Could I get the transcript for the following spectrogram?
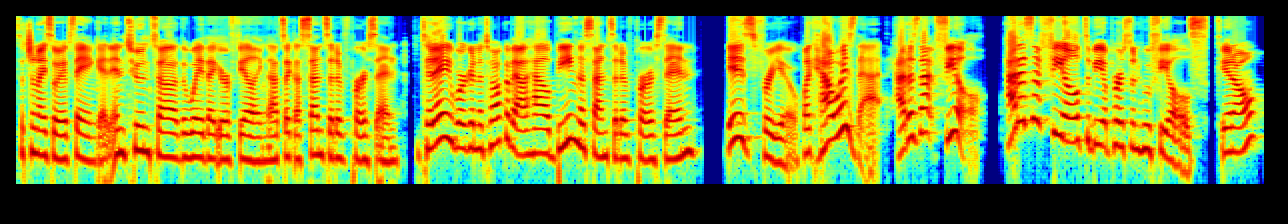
such a nice way of saying it. In tune to the way that you're feeling. That's like a sensitive person. Today we're going to talk about how being a sensitive person is for you. Like how is that? How does that feel? How does it feel to be a person who feels, you know?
